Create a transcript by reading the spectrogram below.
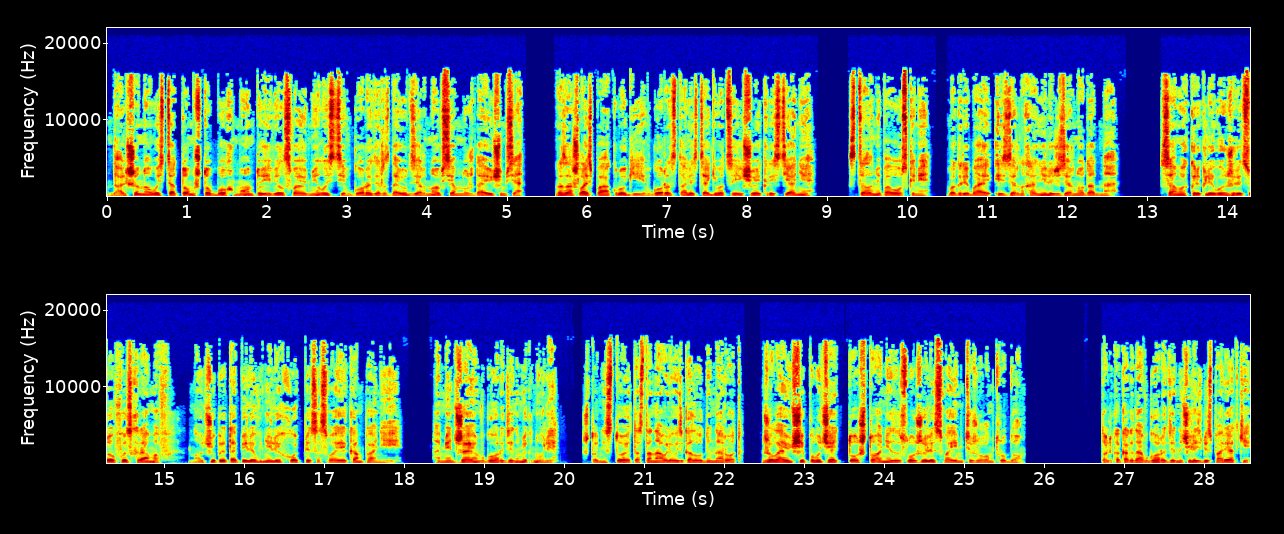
Дальше новость о том, что бог Монту явил свою милость и в городе раздают зерно всем нуждающимся, разошлась по округе, и в город стали стягиваться еще и крестьяне с целыми повозками, выгребая из зернохранилищ зерно до дна. Самых крикливых жрецов из храмов ночью притопили в Ниле Хоппи со своей компанией, а Меджаем в городе намекнули, что не стоит останавливать голодный народ, желающий получать то, что они заслужили своим тяжелым трудом. Только когда в городе начались беспорядки,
